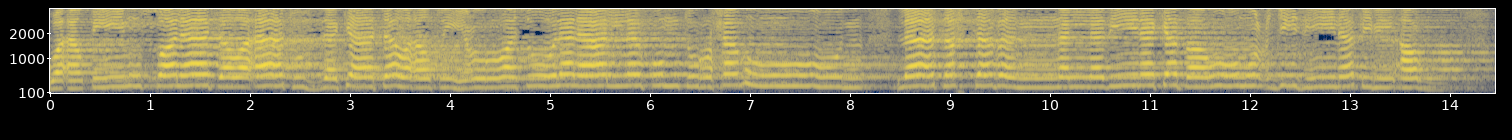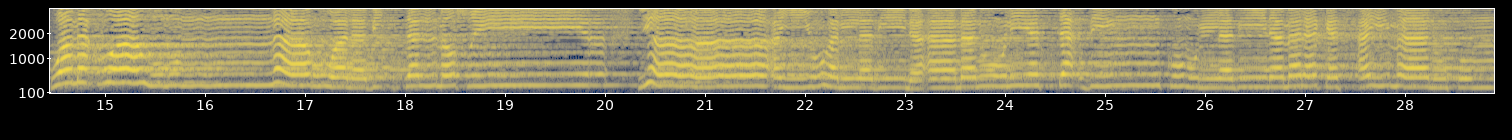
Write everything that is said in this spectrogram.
وأقيموا الصلاة وآتوا الزكاة وأطيعوا الرسول لعلكم ترحمون. لا تحسبن الذين كفروا معجزين في الأرض ومأواهم النار ولبئس المصير. يا أيها الذين آمنوا ليستأذنكم الذين ملكت أيمانكم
